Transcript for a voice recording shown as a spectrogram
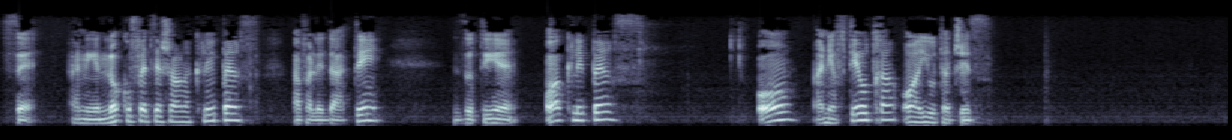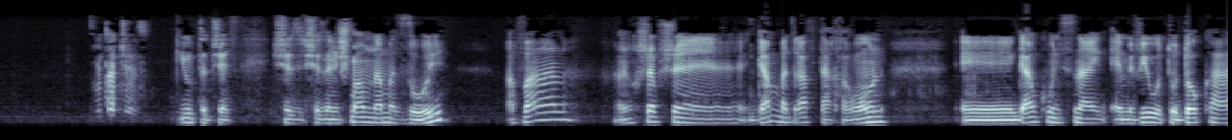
זה אני לא קופץ ישר לקליפרס, אבל לדעתי זאת תהיה או הקליפרס, או, אני אפתיע אותך, או היוטה ג'אז. יוטה ג'אז. יוטה ג'אז. שזה, שזה נשמע אמנם הזוי, אבל אני חושב שגם בדראפט האחרון, גם קווין סניידר, הם הביאו את יודוקה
